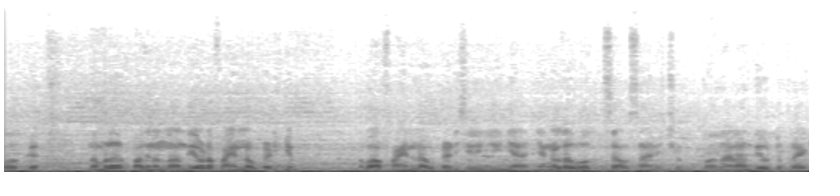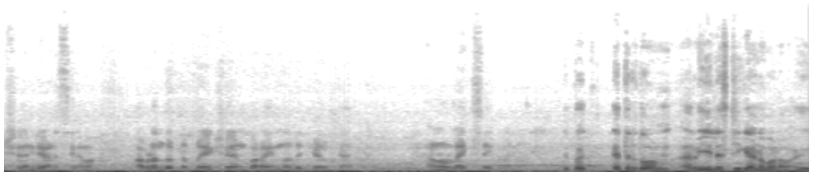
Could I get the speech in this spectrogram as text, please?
വർക്ക് നമ്മൾ പതിനൊന്നാം തീയതിയോടെ ഫൈനൽ ഔട്ട് അടിക്കും. അപ്പോൾ ആ ഫൈനൽ ഔട്ട് അടിച്ചു കഴിഞ്ഞ് കഴിഞ്ഞാൽ ഞങ്ങളുടെ വർക്ക്സ് അവസാനിച്ചു. പതിനാലാം തീയതി തൊട്ട് പ്രേക്ഷകന്റെയാണ് സിനിമ അവിടെ തൊട്ട് പ്രേക്ഷകൻ പറയുന്നത് കേൾക്കാൻ ആണുള്ള എക്സൈറ്റ്മെന്റ് ഇപ്പൊ എത്രത്തോളം റിയലിസ്റ്റിക് ആണ് പടം? ഈ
